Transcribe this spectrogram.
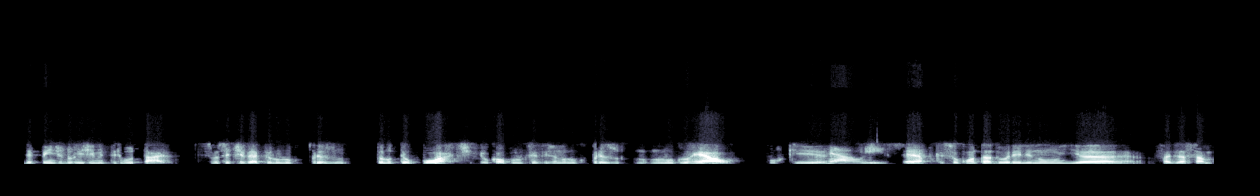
depende do regime tributário. Se você tiver pelo lucro preso, pelo teu porte, eu calculo que você esteja no lucro preso no lucro real, porque real, isso. É, porque seu contador ele não ia fazer essa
